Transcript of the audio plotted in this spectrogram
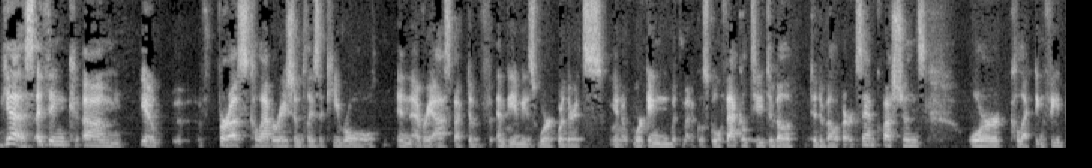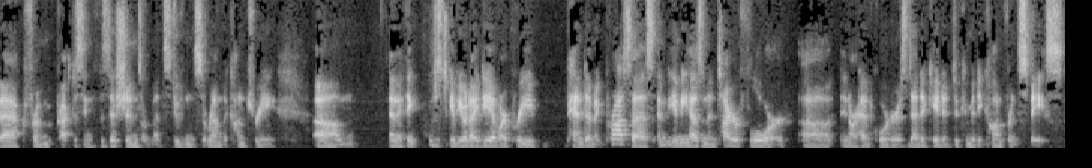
Yes, I think, um, you know, for us, collaboration plays a key role in every aspect of NBME's work, whether it's, you know, working with medical school faculty to develop, to develop our exam questions or collecting feedback from practicing physicians or med students around the country. Um, and I think just to give you an idea of our pre pandemic process, NBME has an entire floor uh, in our headquarters dedicated to committee conference space.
